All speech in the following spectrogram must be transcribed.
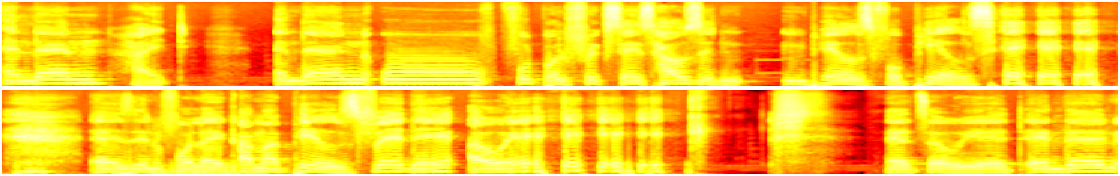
and then hide. And then ooh, football freak says, "How's it pills for pills?" As in for like I'm a pills, fede away. That's so weird. And then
